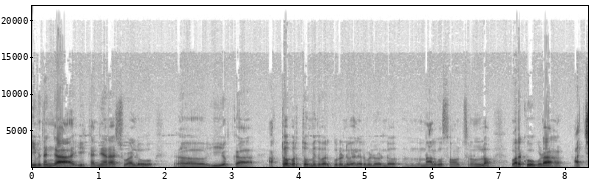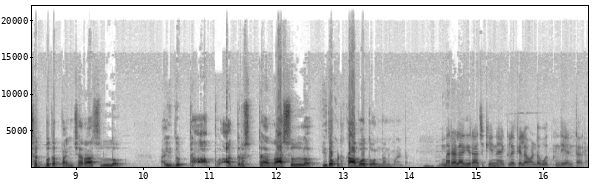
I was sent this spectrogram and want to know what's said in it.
ఈ విధంగా ఈ కన్యారాశి వాళ్ళు ఈ యొక్క అక్టోబర్ తొమ్మిది వరకు రెండు వేల ఇరవై రెండు నాలుగో సంవత్సరంలో వరకు కూడా అత్యద్భుత పంచరాశుల్లో ఐదు టాప్ అదృష్ట రాశుల్లో ఇదొకటి కాబోతోందన్నమాట. మరి అలాగే రాజకీయ నాయకులకు ఎలా ఉండబోతుంది అంటారు?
